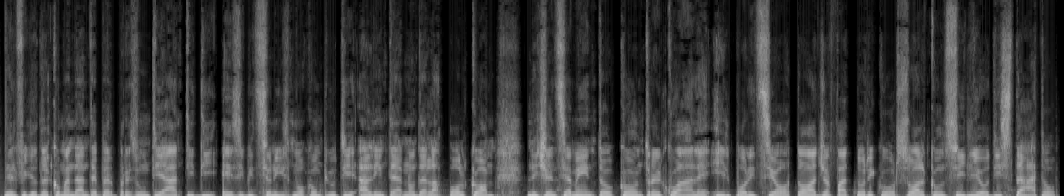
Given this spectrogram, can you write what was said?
del figlio del comandante per presunti atti di esibizionismo compiuti all'interno della Polcom, licenziamento contro il quale il poliziotto ha già fatto ricorso al Consiglio di Stato.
